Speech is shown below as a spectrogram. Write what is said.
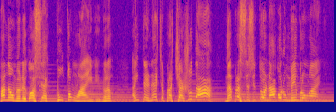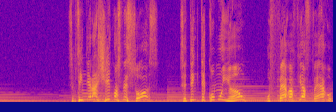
ah não, meu negócio é culto online. Meu, a internet é para te ajudar, não é para você se tornar agora um membro online. Você precisa interagir com as pessoas. Você tem que ter comunhão. O ferro afia ferro.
